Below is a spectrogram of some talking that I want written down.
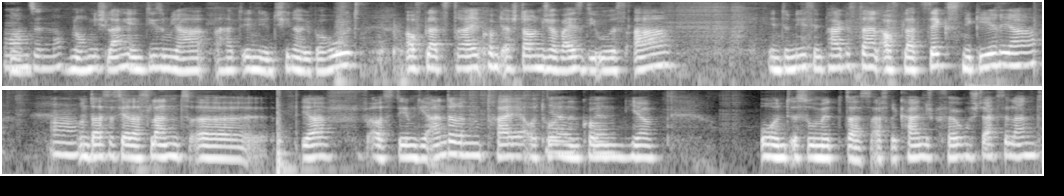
Wahnsinn, ne? Noch nicht lange in diesem Jahr hat Indien China überholt. Auf Platz 3 kommt erstaunlicherweise die USA, Indonesien, Pakistan. Auf Platz 6 Nigeria. Und das ist ja das Land, äh, ja, aus dem die anderen drei Autorinnen Ja, kommen hier. Und ist somit das afrikanisch bevölkerungsstärkste Land.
